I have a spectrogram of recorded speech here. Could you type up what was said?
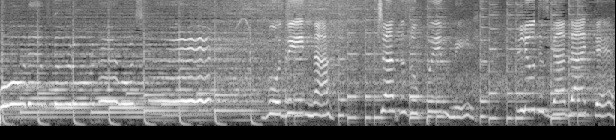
будем здорові час незупинний. Люди, згадайте,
